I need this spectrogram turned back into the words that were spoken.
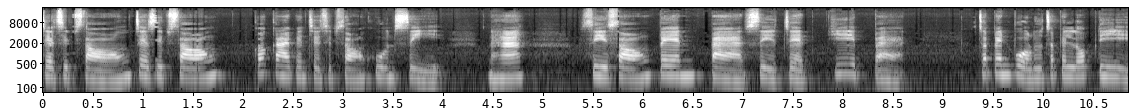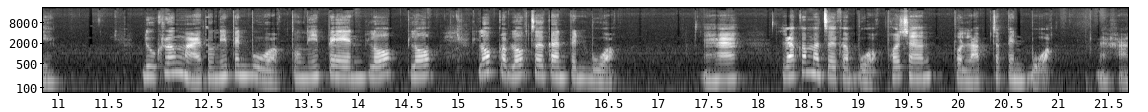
72 72 ก็กลายเป็น 72 คูณ4นะคะ42 เป็น 8 47 28 จะเป็นบวกหรือจะเป็นลบดี ดูเครื่องหมายตรงนี้เป็นบวก ตรงนี้เป็นลบ ลบ ลบกับลบเจอกันเป็นบวกนะคะแล้วก็มาเจอกับบวก เพราะฉะนั้นผลลัพธ์จะเป็นบวกนะคะ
